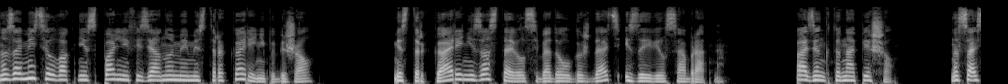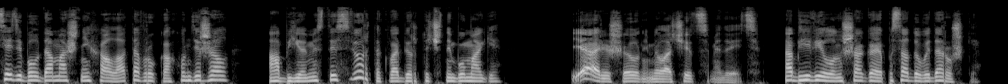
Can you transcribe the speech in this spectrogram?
но заметил в окне спальни физиономию мистера Карри и не побежал. Мистер Карри не заставил себя долго ждать и заявился обратно. Пазингтон опешил. На соседе был домашний халат, а в руках он держал объемистый сверток в оберточной бумаге. «Я решил не мелочиться, медведь», — объявил он, шагая по садовой дорожке.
